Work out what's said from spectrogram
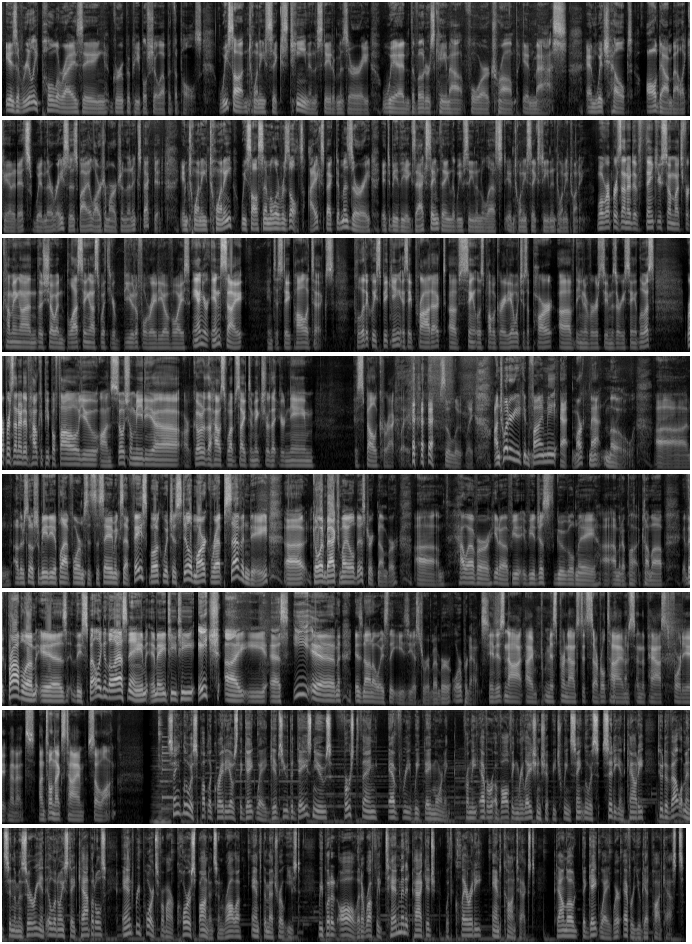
is a really polarizing group of people show up at the polls. We saw it in 2016 in the state of Missouri when the voters came out for Trump in mass, and which helped all down ballot candidates win their races by a larger margin than expected. In 2020, we saw similar results. I expect in Missouri it to be the exact same thing that we've seen in the last in 2016 and 2020. Well, Representative, thank you so much for coming on the show and blessing us with your beautiful radio voice and your insight into state politics. Politically Speaking is a product of St. Louis Public Radio, which is a part of the University of Missouri St. Louis. Representative, how can people follow you on social media or go to the House website to make sure that your name is spelled correctly? Absolutely. On Twitter, you can find me at MarkMattMo. On other social media platforms, it's the same except Facebook, which is still Mark Rep 70, uh, going back to my old district number. Um, however, you know, if you if you just Google me, uh, I'm going to come up. The problem is the spelling of the last name, M A T T H I E S E N, is not always the easiest to remember or pronounce. It is not. I mispronounced it several times in the past 48 minutes. Until next time, so long. St. Louis Public Radio's The Gateway gives you the day's news first thing every weekday morning. From the ever evolving relationship between St. Louis City and County to developments in the Missouri and Illinois state capitals and reports from our correspondents in Rolla and the Metro East. We put it all in a roughly 10 minute package with clarity and context. Download The Gateway wherever you get podcasts.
